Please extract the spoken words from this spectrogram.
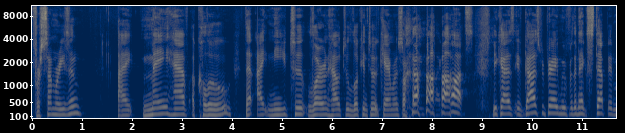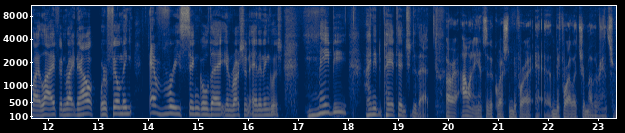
for some reason, I may have a clue that I need to learn how to look into a camera like thoughts. Because if God's preparing me for the next step in my life, and right now we're filming every single day in Russian and in English, maybe I need to pay attention to that. All right, I want to answer the question before I before I let your mother answer.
